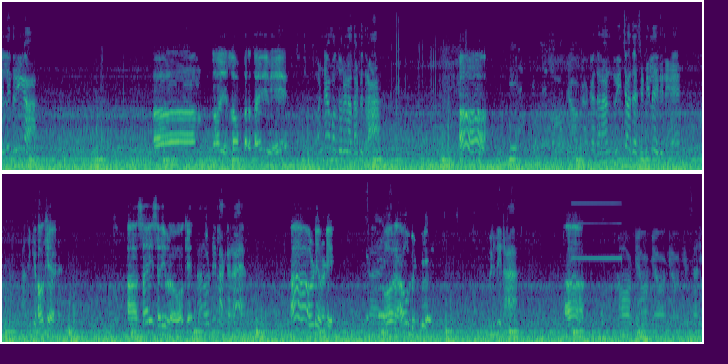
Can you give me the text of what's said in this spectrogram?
ಎಲ್ಲಿದ್ರಿ ಈಗ? ಎಲ್ಲೋ ಬರ್ತಾ ಇದೀವಿ. ಮಂಡ್ಯ ಮದ್ದೂರೆಲ್ಲ ದಾಟಿದ್ರಾ? ಹಾ ಓಕೆ ಓಕೆ ಓಕೆ. ಸರ್ ನಾನು ರೀಚ್ ಆದೆ ಸಿಟಿಲೇ ಇದ್ದೀನಿ. ಅದಕ್ಕೆ ಓಕೆ. ಸರಿ ಸರಿ ಬ್ರೋ ಓಕೆ ನಾನು ಹೊರಟಿಲ್ಲ ಹಂಗಾರೆ? ಹಾ ಹಾ ಹೊರಡಿ ಹೊರಡಿ. ಓ ನಾವು ಬಿಟ್ವಿ ಬಿಡ್ದಿನಾ? ಹಾ. ಓಕೆ ಓಕೆ ಓಕೆ ಓಕೆ ಸರಿ.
